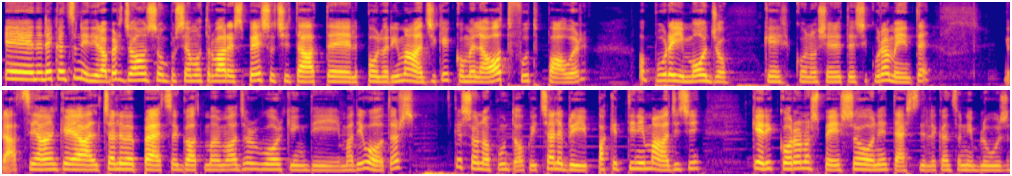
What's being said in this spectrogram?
E nelle canzoni di Robert Johnson possiamo trovare spesso citate le polveri magiche come la Hot Foot Power oppure i Mojo, che conoscerete sicuramente, grazie anche al celebre pezzo Got My Mother Working di Muddy Waters, che sono appunto quei celebri pacchettini magici che ricorrono spesso nei testi delle canzoni blues.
